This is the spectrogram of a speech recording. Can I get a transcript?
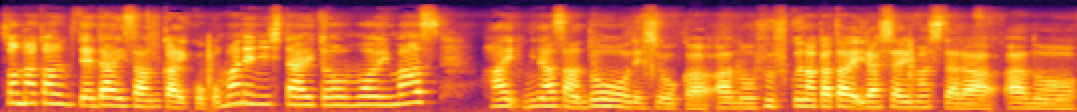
そんな感じで第3回ここまでにしたいと思います。はい。皆さんどうでしょうか？あの、不服な方いらっしゃいましたら、あの、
